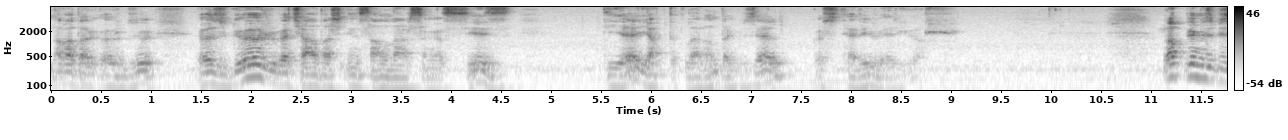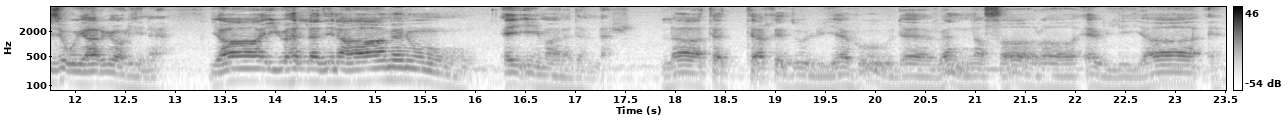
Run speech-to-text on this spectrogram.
Ne kadar örgü, özgür ve çağdaş insanlarsınız siz diye yaptıklarını da güzel gösteri veriyor. Rabbimiz bizi uyarıyor yine. Ya eyyühellezine amenu ey iman edenler. La tettehidul yehude ve nasara evliyâe.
